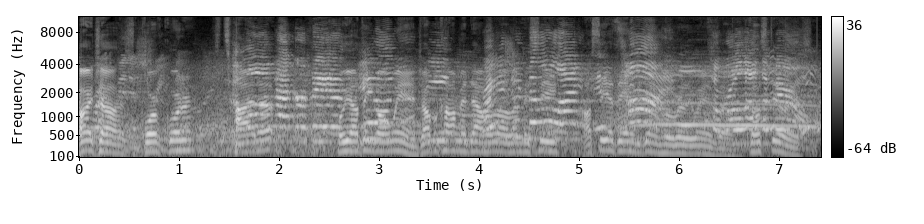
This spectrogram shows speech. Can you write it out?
All right, y'all. Fourth quarter. Tied up. Who y'all think gonna win? Drop a comment down below. Let me see. I'll see at the end of the game who really wins. Though. Go Steelers.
